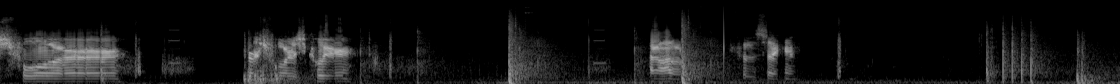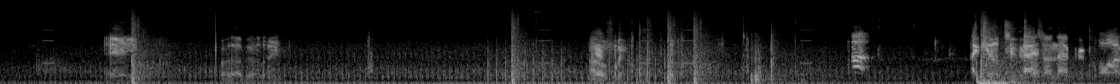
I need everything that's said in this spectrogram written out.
First floor. First floor is clear. I don't have for the second. Hey, over that building. Oh, fuck. I killed two guys on that brick wall.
